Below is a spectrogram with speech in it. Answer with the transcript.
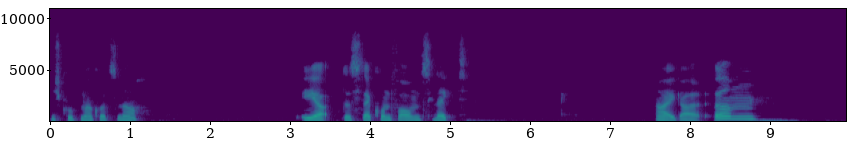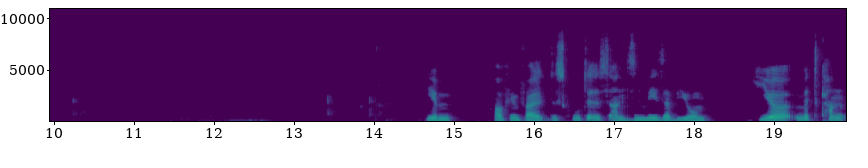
Ich guck mal kurz nach. Ja, das ist der Grund, warum es leckt. Ah, egal. Ähm. Hier auf jeden Fall das Gute ist an diesem Mesabiom. Hier mit kann,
